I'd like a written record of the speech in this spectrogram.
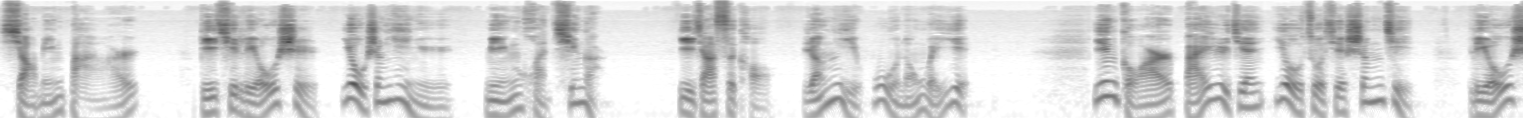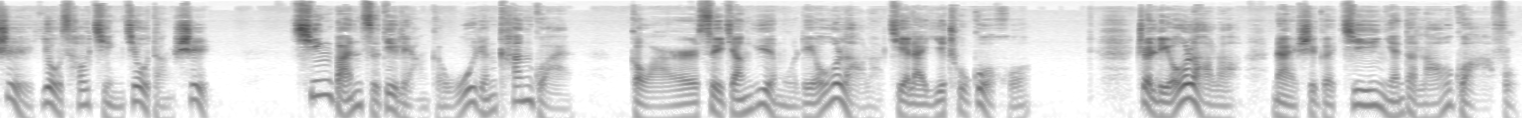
小名板儿。嫡妻刘氏又生一女，名唤青儿。一家四口仍以务农为业。因狗儿白日间又做些生计，刘氏又操警救等事，青板子弟两个无人看管，狗儿遂将岳母刘姥姥接来一处过活。这刘姥姥乃是个积年的老寡妇，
